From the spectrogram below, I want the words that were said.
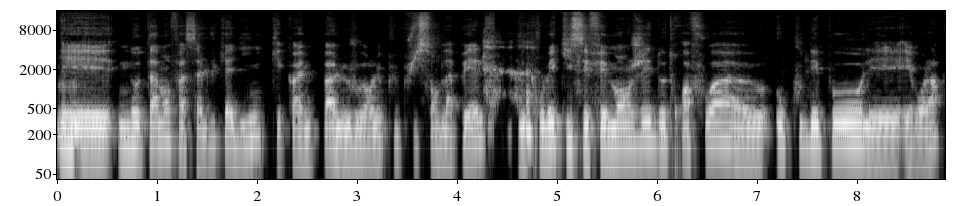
Mhm. Et notamment face à Lucadine, qui est quand même pas le joueur le plus puissant de la PL, j'ai trouvé qu'il s'est fait manger deux trois fois euh, au coup d'épaule et, voilà.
